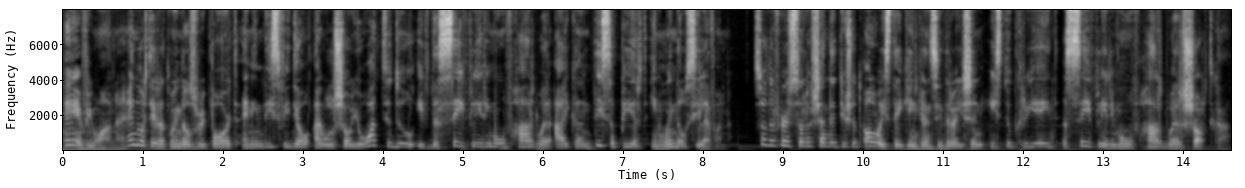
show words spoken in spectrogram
Hey everyone, Edward here at Windows Report and in this video I will show you what to do if the safely remove hardware icon disappeared in Windows 11. So the first solution that you should always take in consideration is to create a safely remove hardware shortcut.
